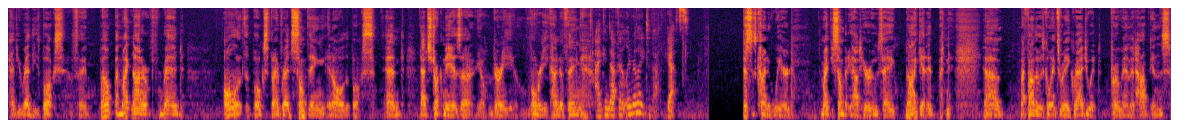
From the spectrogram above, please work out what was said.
have you read these books? I'll say, well, I might not have read all of the books, but I've read something in all of the books. And that struck me as a you know very Lori kind of thing. I can definitely relate to that. Yes. This is kind of weird. There might be somebody out here who say, "No, I get it." But uh, my father was going through a graduate program at Hopkins,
